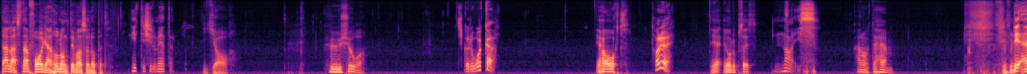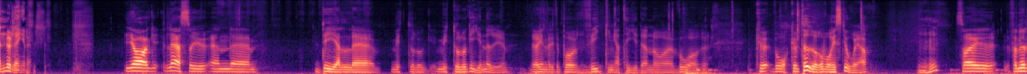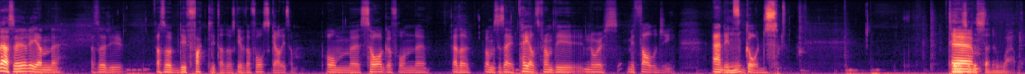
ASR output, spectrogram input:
Dallas, snabb fråga. Hur långt är Vasaloppet? 90 kilometer. Ja. Hur så? Ska du åka? Jag har åkt. Har du? Ja, jag gjorde precis. Nice. Han åkte hem. Det är ännu längre. Jag läser ju en eh, del eh, mytolog mytologi nu ju. Jag är inne lite på vikingatiden och vår, ku vår kultur och vår historia. Mhm. Så jag, för nu läser jag ju ren, alltså det är, ju- alltså det är facklitteratur skrivet av forskare liksom. Om eh, sagor från, eh, eller vad man ska säga, Tales from the Norse mythology and its Mm. gods. Tales Ehm. of the Southern Wild.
